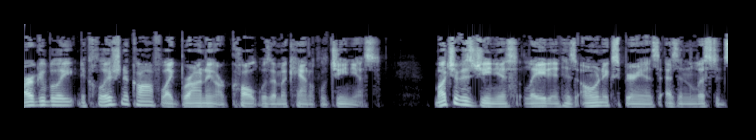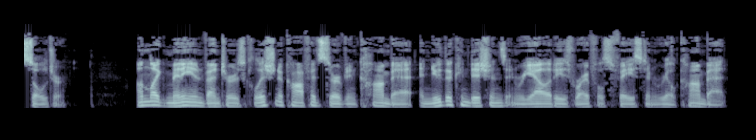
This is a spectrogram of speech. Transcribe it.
Arguably, Kalashnikov, like Browning or Colt, was a mechanical genius. Much of his genius laid in his own experience as an enlisted soldier. Unlike many inventors, Kalashnikov had served in combat and knew the conditions and realities rifles faced in real combat.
